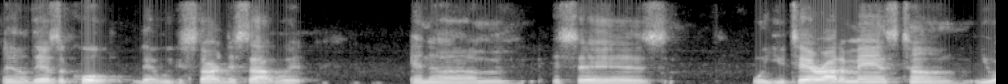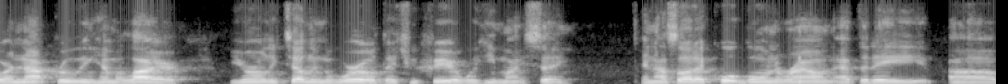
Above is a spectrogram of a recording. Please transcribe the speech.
You know, there's a quote that we can start this out with, and um, it says, "When you tear out a man's tongue, you are not proving him a liar. You're only telling the world that you fear what he might say." And I saw that quote going around after they uh,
